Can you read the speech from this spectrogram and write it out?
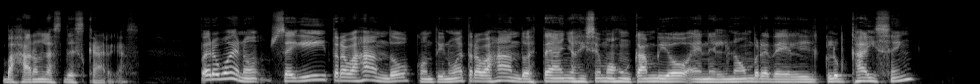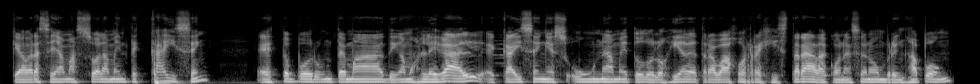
bajaron las descargas. Pero bueno, seguí trabajando, continué trabajando. Este año hicimos un cambio en el nombre del Club Kaizen, que ahora se llama solamente Kaizen. Esto por un tema, digamos, legal. Eh, Kaizen es una metodología de trabajo registrada con ese nombre en Japón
